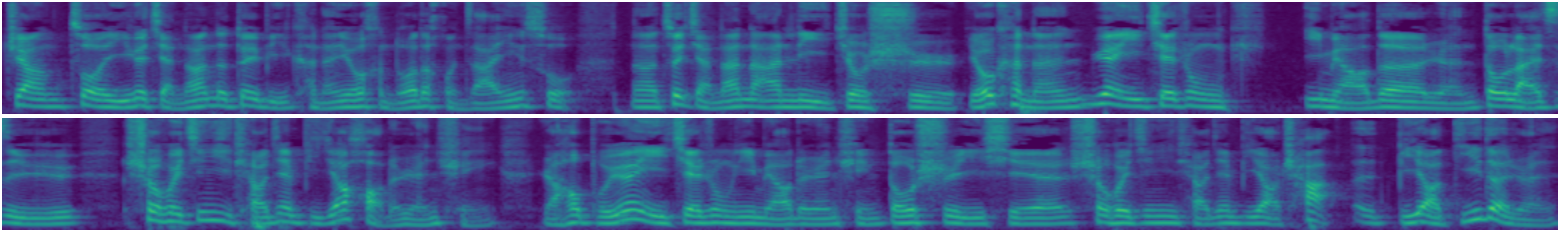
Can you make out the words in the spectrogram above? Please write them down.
这样做一个简单的对比，可能有很多的混杂因素。那最简单的案例就是有可能愿意接种。疫苗的人都来自于社会经济条件比较好的人群，然后不愿意接种疫苗的人群都是一些社会经济条件比较差、呃比较低的人。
